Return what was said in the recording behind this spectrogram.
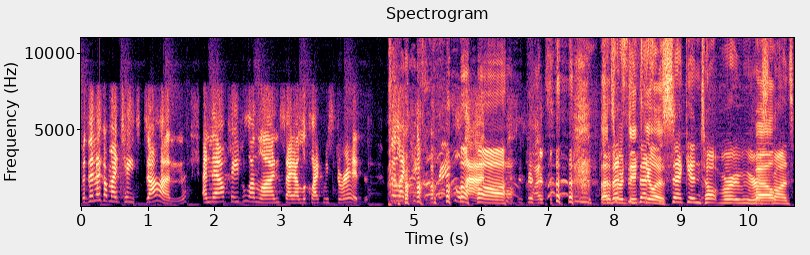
But then I got my teeth done, and now people online say I look like Mr. Ed. So like people that. That's, So that's The, ridiculous. that's the second top re- well, response.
